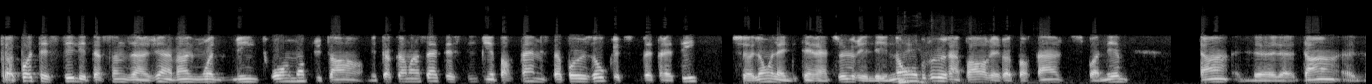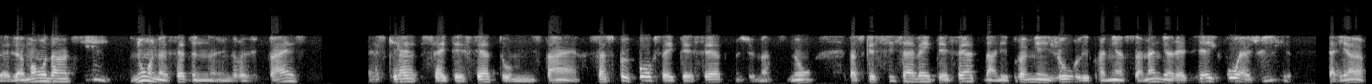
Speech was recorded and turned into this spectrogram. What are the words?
tu n'as pas testé les personnes âgées avant le mois de mai, trois mois plus tard. Mais tu as commencé à tester bien portant, mais c'était pas eux autres que tu devais traiter selon la littérature et les nombreux rapports et reportages disponibles dans le, dans le, monde entier. Nous, on a fait une, revue de presse. Est-ce que ça a été fait au ministère? Ça se peut pas que ça ait été fait, M. Martineau. Parce que si ça avait été fait dans les premiers jours, les premières semaines, il aurait dit, il faut agir. D'ailleurs,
